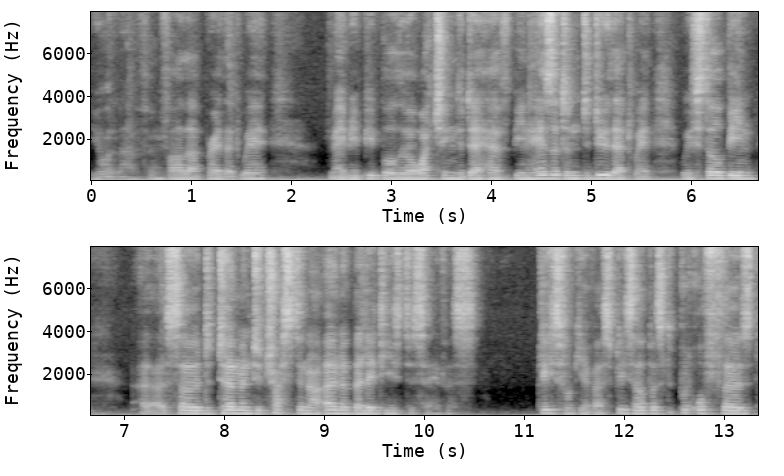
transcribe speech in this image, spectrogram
your love. And Father, I pray that where maybe people who are watching today have been hesitant to do that, where we've still been uh, so determined to trust in our own abilities to save us. Please forgive us. Please help us to put off those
